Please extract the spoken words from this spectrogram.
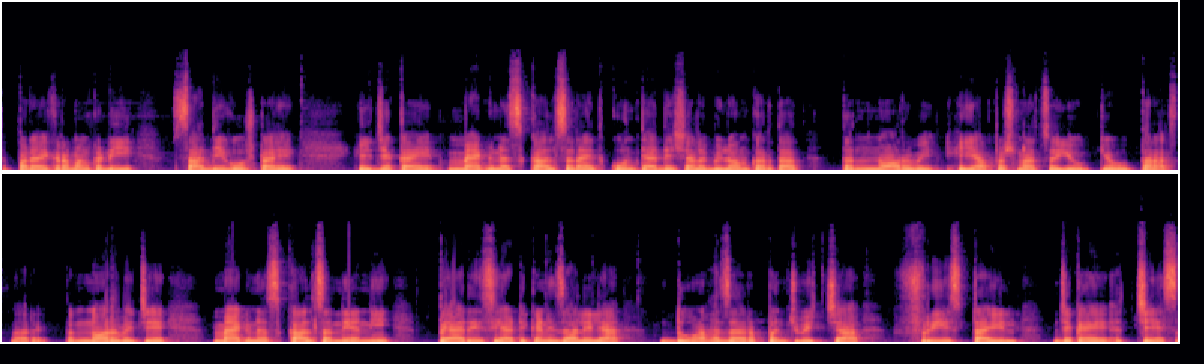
तर पर्याय क्रमांक डी साधी गोष्ट आहे. हे जे काही मॅग्नस कार्लसन आहेत कोणत्या देशाला बिलॉंग करतात? तर नॉर्वे हे या प्रश्नाचं योग्य उत्तर असणार आहे. तर नॉर्वेचे मॅग्नस कार्लसन यांनी पॅरिस या ठिकाणी झालेल्या दोन हजार पंचवीसच्या फ्री स्टाईल जे काही चेस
